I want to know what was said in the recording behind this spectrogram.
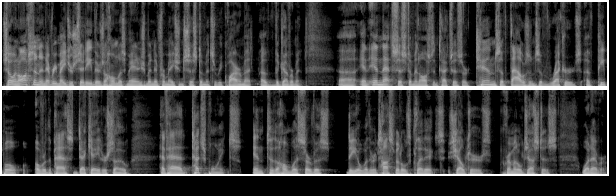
So in Austin and every major city, there's a homeless management information system. It's a requirement of the government. Uh, and in that system in Austin, Texas, are tens of thousands of records of people over the past decade or so have had touch points into the homeless service deal, whether it's hospitals, clinics, shelters, criminal justice, whatever.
